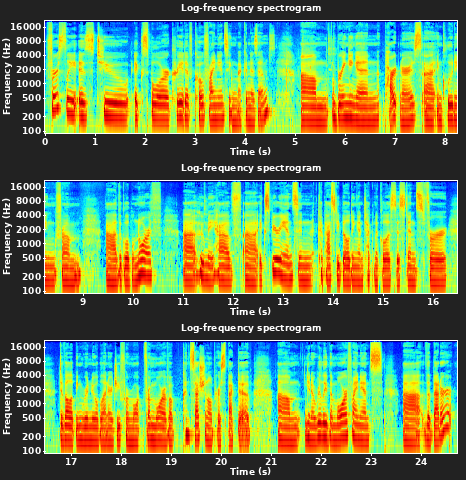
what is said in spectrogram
firstly is to explore creative co-financing mechanisms, um, bringing in partners, uh, including from uh, the global north uh, who may have uh, experience in capacity building and technical assistance for developing renewable energy for more, from more of a concessional perspective. Um, you know, really, the more finance, uh, the better.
